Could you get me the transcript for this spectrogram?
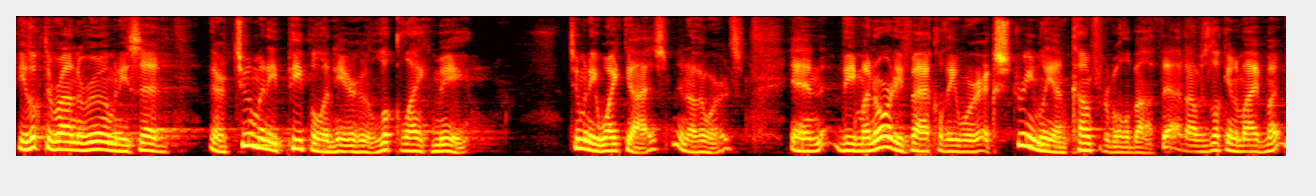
he looked around the room and he said, There are too many people in here who look like me. Too many white guys, in other words. And the minority faculty were extremely uncomfortable about that. I was looking at my my,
